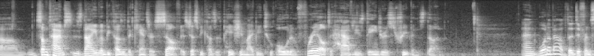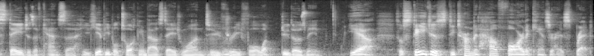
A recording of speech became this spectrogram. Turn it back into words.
Um, sometimes it's not even because of the cancer itself, it's just because the patient might be too old and frail to have these dangerous treatments done. And what about the different stages of cancer? You hear people talking about stage one, two, three, four. What do those mean? Yeah, so stages determine how far the cancer has spread.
